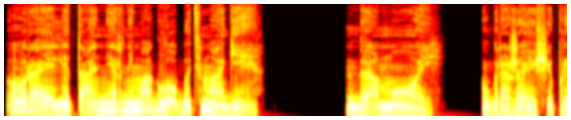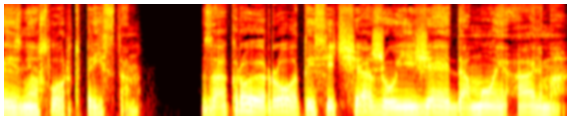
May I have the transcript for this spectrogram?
«У Райли Таннер не могло быть магии». «Домой», угрожающе произнес лорд Пристон. Закрой рот и сейчас же уезжай домой, Альма.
